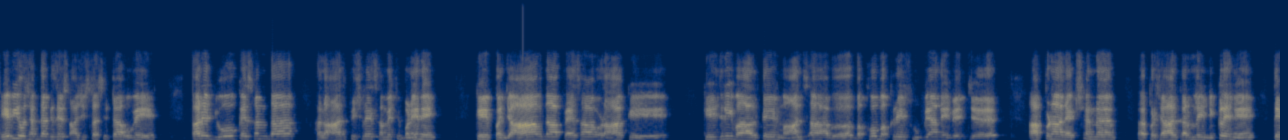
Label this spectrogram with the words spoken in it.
ਇਹ ਵੀ ਹੋ ਸਕਦਾ ਕਿਸੇ ਸਾਜ਼ਿਸ਼ ਦਾ ਸਿੱਟਾ ਹੋਵੇ, ਪਰ ਜੋ ਕਿਸਮ ਦਾ ਹਾਲਾਤ ਪਿਛਲੇ ਸਮੇਂ 'ਚ ਬਣੇ ਨੇ ਕਿ ਪੰਜਾਬ ਦਾ ਪੈਸਾ ਉਡਾ ਕੇ ਕੇਜਰੀਵਾਲ ਤੇ ਮਾਨ ਸਾਹਿਬ ਵੱਖੋ ਵੱਖਰੇ ਸੂਬਿਆਂ ਦੇ ਵਿੱਚ ਆਪਣਾ ਇਲੈਕਸ਼ਨ ਪ੍ਰਚਾਰ ਕਰਨ ਲਈ ਨਿਕਲੇ ਨੇ ਤੇ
